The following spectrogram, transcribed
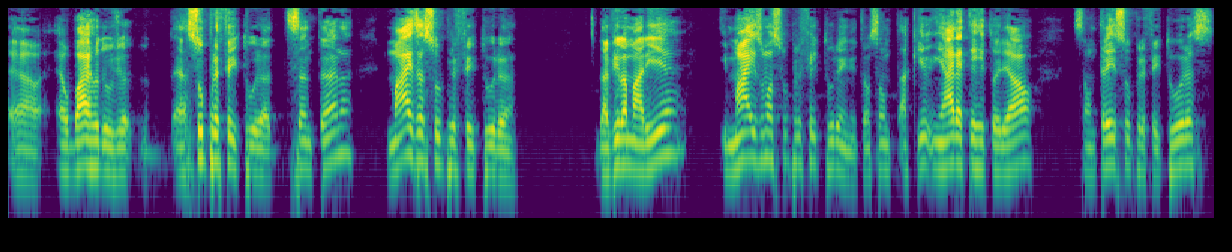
é, é o bairro do é a subprefeitura de Santana, mais a subprefeitura da Vila Maria e mais uma subprefeitura ainda. Então, são aqui em área territorial, são três subprefeituras,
